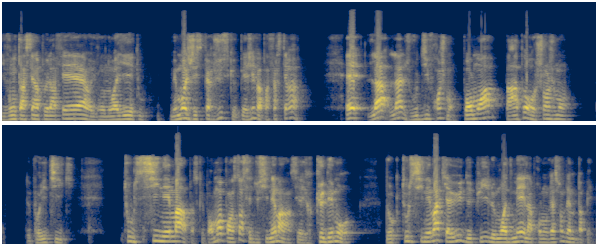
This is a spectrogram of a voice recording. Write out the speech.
ils vont tasser un peu l'affaire, ils vont noyer et tout. Mais moi, j'espère juste que PSG va pas faire cette erreur. Et là, là, je vous le dis franchement, pour moi, par rapport au changement de politique, tout le cinéma, parce que pour moi, pour l'instant, c'est du cinéma, hein, c'est que des mots. Donc, tout le cinéma qu'il y a eu depuis le mois de mai et la prolongation d'Mbappé.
